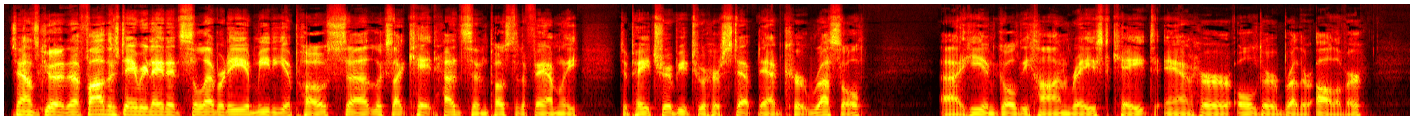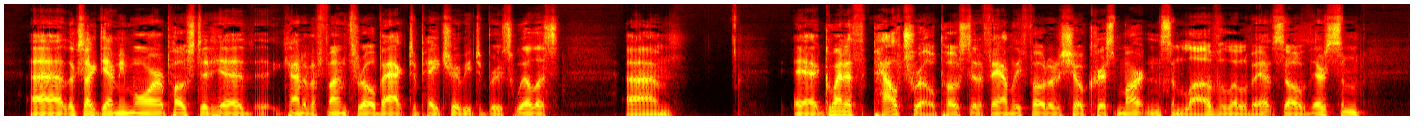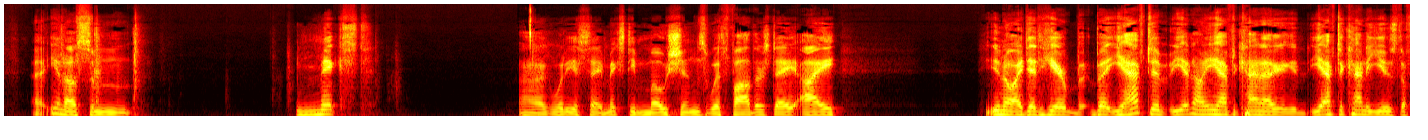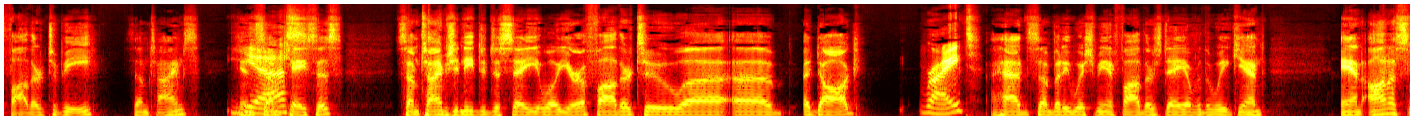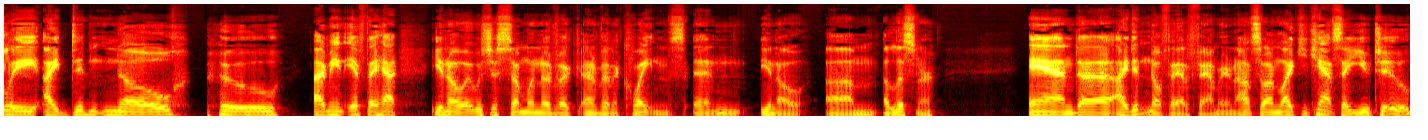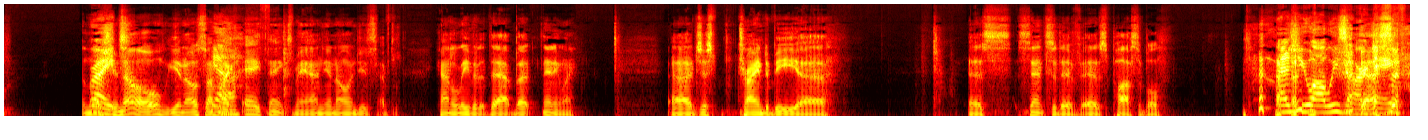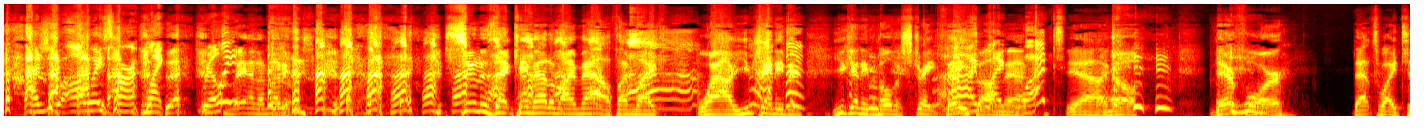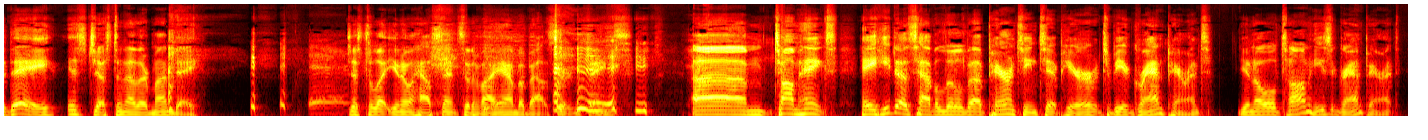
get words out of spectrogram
Sounds good. Uh, Father's Day related celebrity media posts. Uh, looks like Kate Hudson posted a family to pay tribute to her stepdad, Kurt Russell. Uh, he and Goldie Hawn raised Kate and her older brother, Oliver. Uh, looks like Demi Moore posted uh, kind of a fun throwback to pay tribute to Bruce Willis. Um, uh, Gwyneth Paltrow posted a family photo to show Chris Martin some love a little bit. So there's some, uh, you know, some mixed uh what do you say mixed emotions with father's day i you know i did hear but, but you have to you know you have to kind of you have to kind of use the father to be sometimes in Yes. some cases sometimes you need to just say well you're a father to uh, uh a dog Right. I had somebody wish me a Father's Day over the weekend, and honestly, I didn't know who. I mean, if they had, you know, it was just someone of a of an acquaintance and you know, um, a listener, and uh, I didn't know if they had a family or not. So I'm like, you can't say you too, unless you know, you know. So I'm Yeah. like, hey, thanks, man, you know, and you just have to kind of leave it at that. But anyway, uh, just trying to be uh, as sensitive as possible. As you always are, Dave. As you always are. I'm like, really? Man, I'm not even. as soon as that came out of my mouth, I'm like, wow, you can't even you can't even hold a straight face I'm on like, that. what? Yeah, I know. Therefore, that's why today is just another Monday. Just to let you know how sensitive I am about certain things. Um, Tom Hanks, hey, he does have a little uh, parenting tip here to be a grandparent. You know, old Tom, he's a grandparent.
